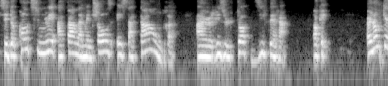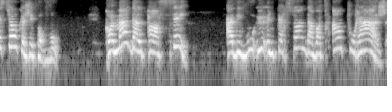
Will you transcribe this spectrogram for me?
c'est de continuer à faire la même chose et s'attendre à un résultat différent. OK. Une autre question que j'ai pour vous. Comment dans le passé avez-vous eu une personne dans votre entourage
